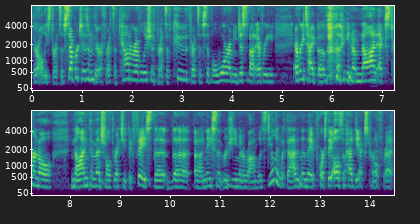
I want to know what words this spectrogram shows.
There are all these threats of separatism. There are threats of counter-revolution, threats of coup, threats of civil war. I mean, just about every every type of you know non-external, non-conventional threat you could face. The the uh, nascent regime in Iran was dealing with that, and then they, of course, they also had the external threat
